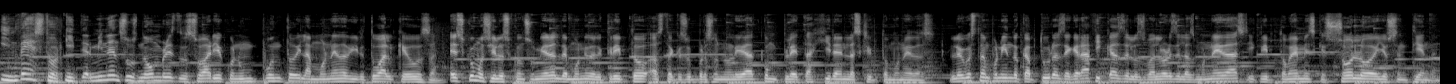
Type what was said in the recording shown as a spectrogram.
Investor y terminan sus nombres de usuario con un punto y la moneda virtual que usan. Es como si los consumiera el demonio del cripto hasta que su personalidad completa gira en las criptomonedas. Luego están poniendo capturas de gráficas de los valores de las monedas y criptomemes que solo ellos entienden.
